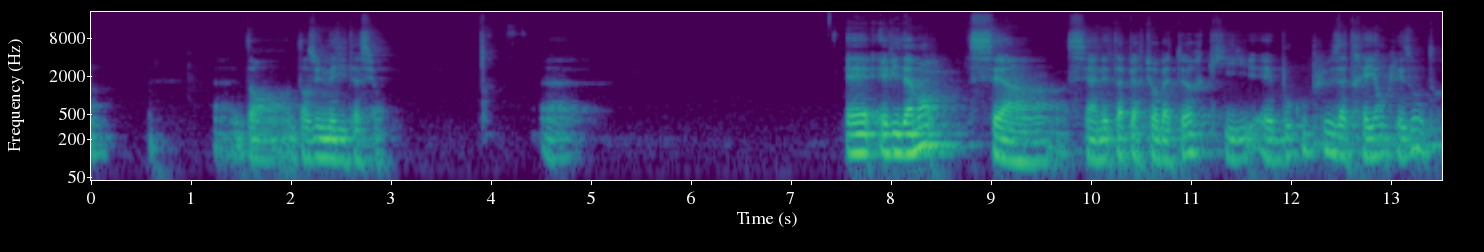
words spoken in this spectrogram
hein, dans, une méditation. Euh, et évidemment, c'est un état perturbateur qui est beaucoup plus attrayant que les autres.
